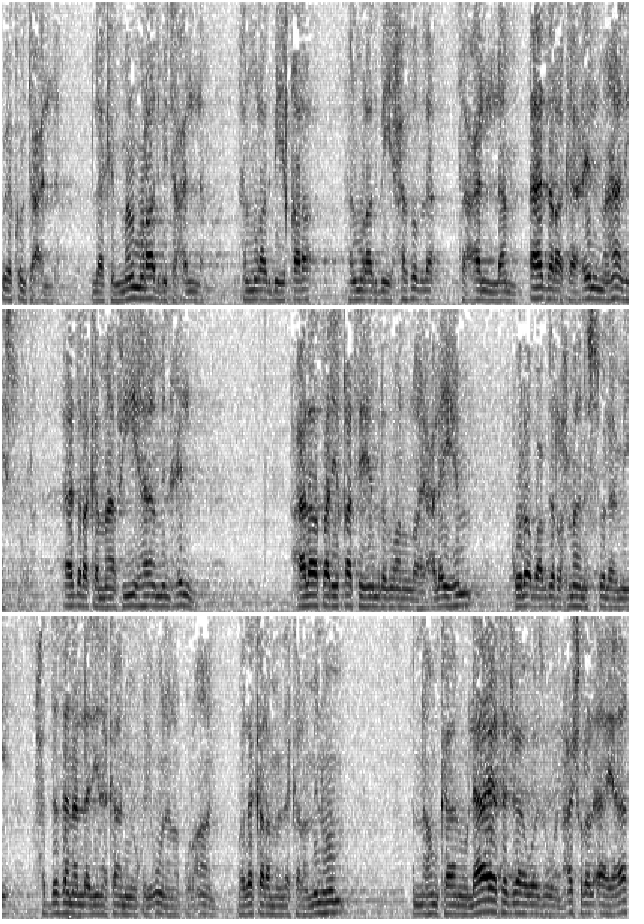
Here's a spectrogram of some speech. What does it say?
ويكون تعلم. لكن ما المراد بتعلم؟ هل المراد به قرأ؟ هل المراد به حفظ؟ لا تعلم. أدرك علم هذه السورة. أدرك ما فيها من علم. على طريقتهم رضوان الله عليهم. قول أبو عبد الرحمن السلمي حدثنا الذين كانوا يقرؤوننا القرآن وذكر من ذكر منهم أنهم كانوا لا يتجاوزون عشر الآيات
